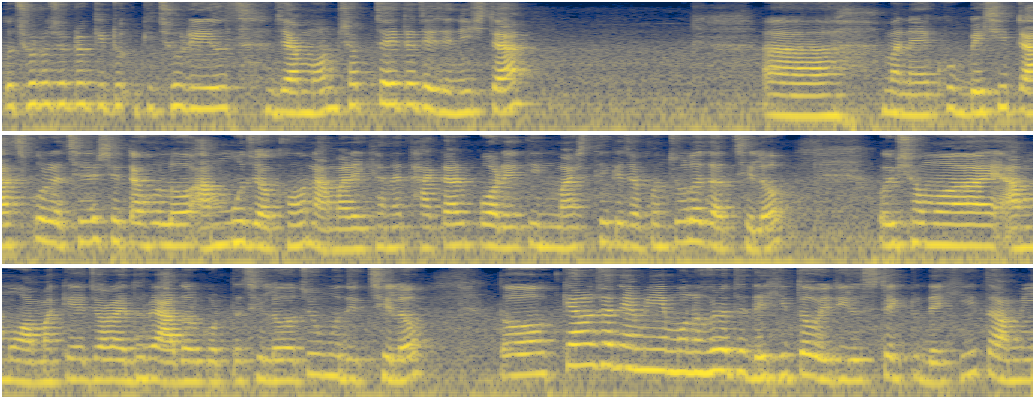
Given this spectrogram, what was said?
তো ছোট ছোট কিছু রিলস যেমন সবচাইতে যে জিনিসটা মানে খুব বেশি টাচ করেছে সেটা হলো আম্মু যখন আমার এখানে থাকার পরে তিন মাস থেকে যখন চলে যাচ্ছিল, ওই সময় আম্মু আমাকে জড়াই ধরে আদর করতেছিল, চুমু দিচ্ছিল। তো কেন জানি আমি মনে হলো যে দেখি তো ওই রিলসটা একটু দেখি। তো আমি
